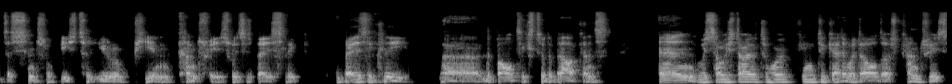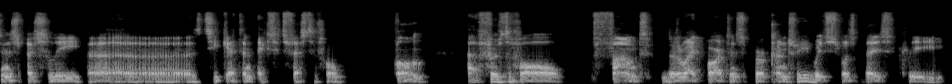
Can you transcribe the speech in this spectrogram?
the Central Eastern European countries, which is basically basically uh, the Baltics to the Balkans. And we, so we started working together with all those countries, and especially uh, to get an exit festival on. Uh, first of all, found the right partners per country, which was basically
